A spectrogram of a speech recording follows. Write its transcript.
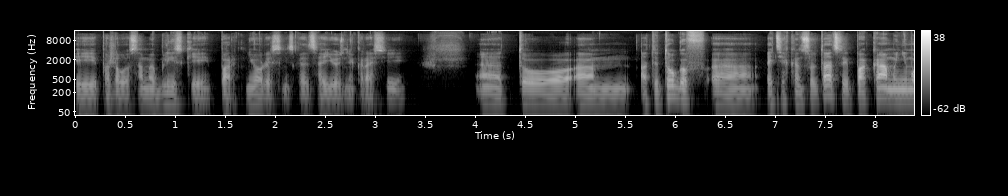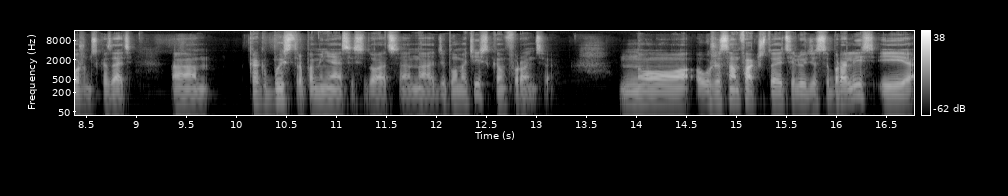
и, пожалуй, самый близкий партнер, если не сказать союзник России, э, то э, от итогов э, этих консультаций пока мы не можем сказать, э, как быстро поменяется ситуация на дипломатическом фронте, но уже сам факт, что эти люди собрались и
